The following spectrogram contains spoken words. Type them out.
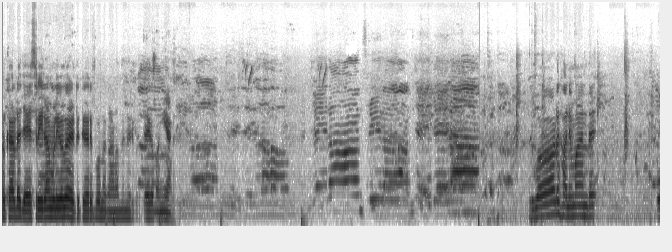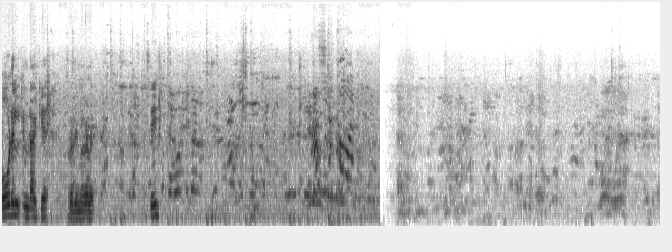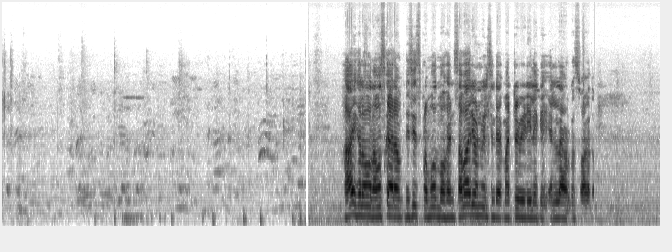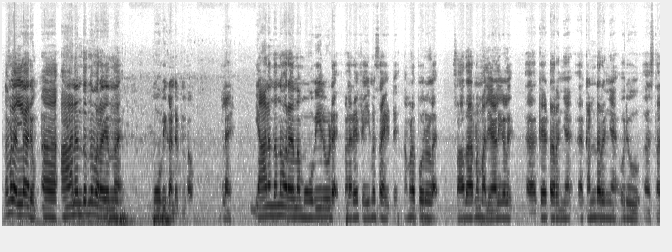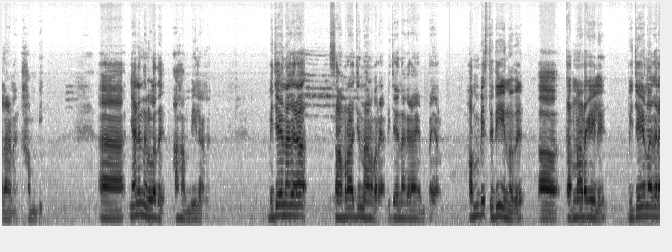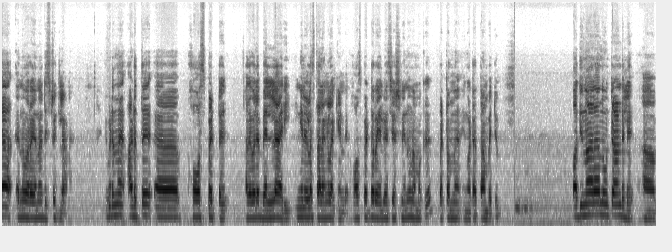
ആൾക്കാരുടെ ജയശ്രീരാം വിളികളുമായിട്ട് കയറിപ്പോകുന്ന കാണാൻ തന്നെ ഒരു പ്രത്യേക ഭംഗിയാണ് ഒരുപാട് ഹനുമാന്റെ ഓടിൽ ഉണ്ടാക്കിയ പ്രതിമകൾ See? ഹായ് ഹലോ നമസ്കാരം. This is Pramod Mohan Savari on വീൽസിന്റെ മറ്റൊരു വീഡിയോയിലേക്ക് എല്ലാവർക്കും സ്വാഗതം. നമ്മളെല്ലാവരും ആനന്ദ് എന്ന് പറയുന്ന മൂവി കണ്ടിട്ടുണ്ടാവും അല്ലേ? ഈ ആനന്ദ് എന്ന് പറയുന്ന മൂവിയിലൂടെ വളരെ ഫേമസ് ആയിട്ട് നമ്മളെപ്പോലുള്ള സാധാരണ മലയാളികൾ കേട്ടറിഞ്ഞ് കണ്ടറിഞ്ഞ ഒരു സ്ഥലമാണ് ഹംപി. ഞാനിന്നുള്ളത് ആ ഹംപിയിലാണ്. വിജയനഗര സാമ്രാജ്യം എന്നാണ് പറയാം. വിജയനഗര എംപയർ ഹംപി സ്ഥിതി ചെയ്യുന്നത് കർണാടകയിൽ വിജയനഗര എന്ന് പറയുന്ന ഡിസ്ട്രിക്റ്റിലാണ് ഇവിടുന്ന് അടുത്ത് ഹോസ്പെട്ട് അതേപോലെ ബെല്ലാരി ഇങ്ങനെയുള്ള സ്ഥലങ്ങളൊക്കെ ഉണ്ട്. ഹോസ്പെട്ട് റെയിൽവേ സ്റ്റേഷനിൽ നിന്ന് നമുക്ക് പെട്ടെന്ന് ഇങ്ങോട്ട് എത്താൻ പറ്റും. പതിനാലാം നൂറ്റാണ്ടിൽ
